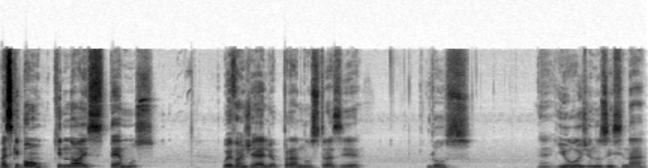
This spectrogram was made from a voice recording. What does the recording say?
Mas que bom que nós temos o Evangelho para nos trazer luz né? e hoje nos ensinar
